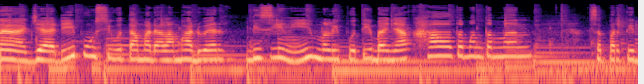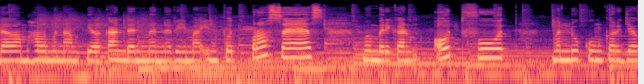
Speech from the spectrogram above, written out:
Nah, jadi fungsi utama dalam hardware di sini meliputi banyak hal, teman-teman. Seperti dalam hal menampilkan dan menerima input proses, memberikan output, mendukung kerja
